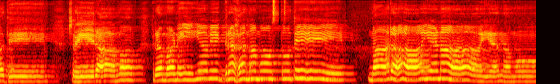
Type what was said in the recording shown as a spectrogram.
രമാപദേ ശ്രീരാമ രമണീയ വിഗ്രഹ നമോസ്തു തേ. നാരായണായ നമോ.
